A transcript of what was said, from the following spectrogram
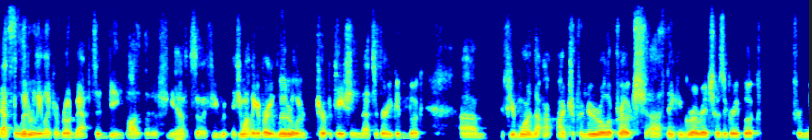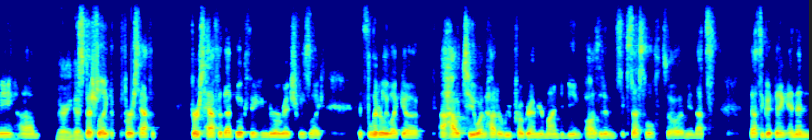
that's literally like a roadmap to being positive you know yeah. so if you if you want like a very literal interpretation that's a very good book um, if you're more in the entrepreneurial approach uh, think and grow rich was a great book for me um, very good especially like the first half of first half of that book think and grow rich was like it's literally like a, a how-to on how to reprogram your mind to being positive and successful so i mean that's that's a good thing. And then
